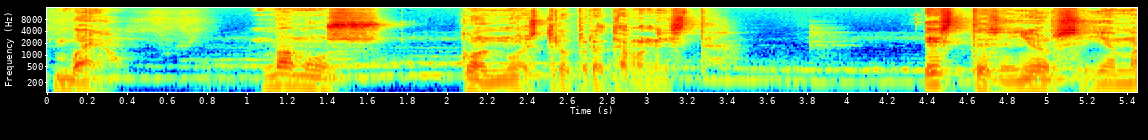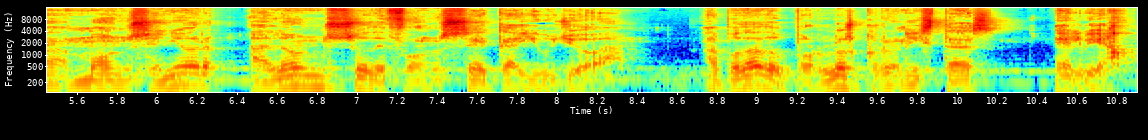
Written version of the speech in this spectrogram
Bueno, vamos con nuestro protagonista. Este señor se llama Monseñor Alonso de Fonseca y Ulloa, apodado por los cronistas El Viejo.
